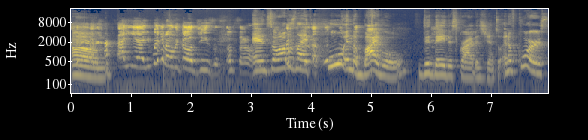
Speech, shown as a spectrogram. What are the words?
Um, yeah, we can only call Jesus. I'm sorry. and so I was like, who in the Bible did they describe as gentle? And of course,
